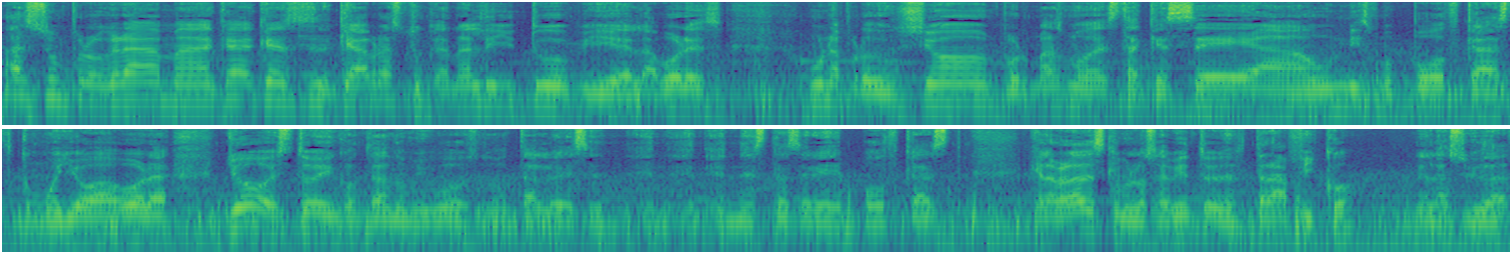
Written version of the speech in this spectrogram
haces un programa, cada que, abras tu canal de YouTube y elabores una producción, por más modesta que sea, un mismo podcast como yo ahora, yo estoy encontrando mi voz, ¿no? Tal vez en esta serie de podcast, que la verdad es que me los aviento en el tráfico de la ciudad.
